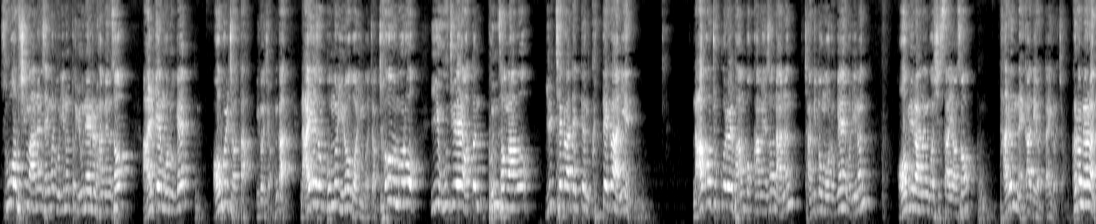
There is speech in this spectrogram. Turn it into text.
수없이 많은 생을 우리는 또 윤회를 하면서 알게 모르게 업을 졌다 이거죠. 그러니까 나의 성품을 잃어버린 거죠. 처음으로 이 우주의 어떤 본성하고 일체가 됐던 그때가 아닌 나고 죽고를 반복하면서 나는 자기도 모르게 우리는 업이라는 것이 쌓여서 다른 내가 되었다 이거죠. 그러면은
